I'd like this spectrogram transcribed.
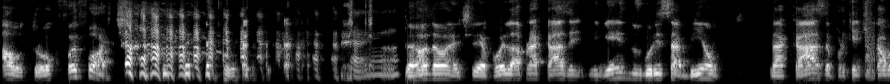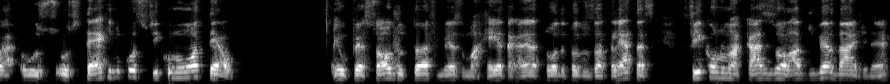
Ah, o troco foi forte. não, não, a gente levou ele lá para casa. Ninguém dos guris sabiam na casa, porque a gente ficava. Os, os técnicos ficam num hotel. E o pessoal do TUF mesmo, Marreta, a galera toda, todos os atletas, ficam numa casa isolado de verdade, né?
